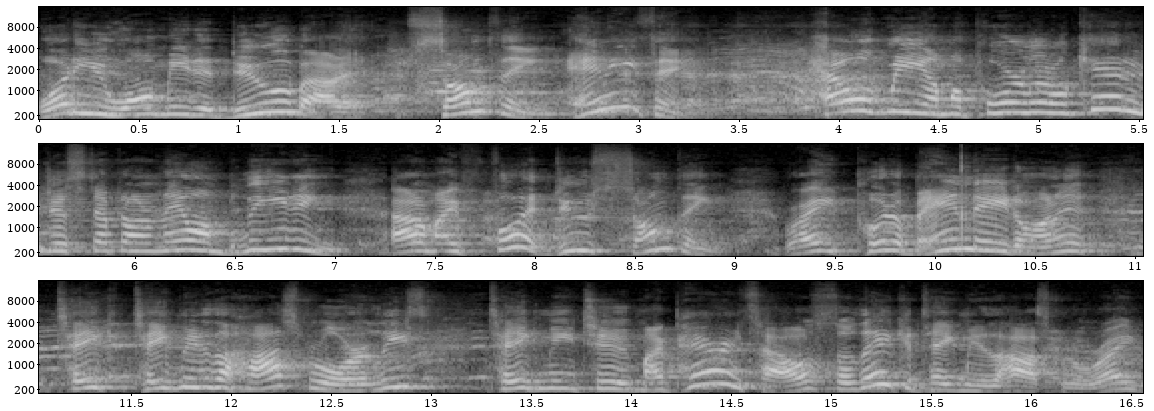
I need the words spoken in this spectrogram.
what do you want me to do about it? Something, anything. Help me. I'm a poor little kid who just stepped on a nail. I'm bleeding out of my foot. Do something, right? Put a band aid on it. Take, take me to the hospital, or at least take me to my parents' house so they could take me to the hospital, right?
